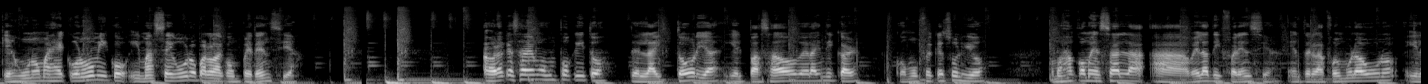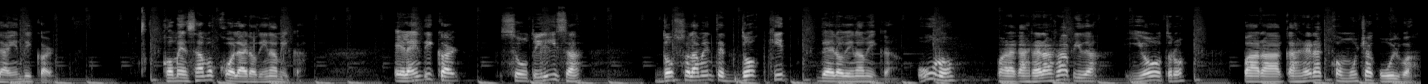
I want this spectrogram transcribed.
que es uno más económico y más seguro para la competencia. Ahora que sabemos un poquito de la historia y el pasado de la IndyCar, cómo fue que surgió, vamos a comenzar a ver las diferencias entre la Fórmula 1 y la IndyCar. Comenzamos con la aerodinámica. En la IndyCar se utiliza dos, solamente dos kits de aerodinámica. Uno para carreras rápidas y otro para carreras con mucha curva.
